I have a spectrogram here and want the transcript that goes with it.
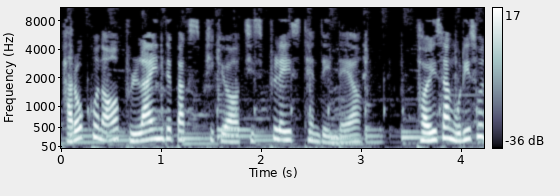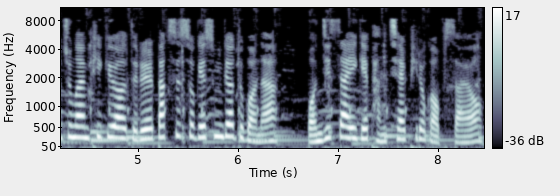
바로 코너 블라인드 박스 피규어 디스플레이 스탠드인데요. 더 이상 우리 소중한 피규어들을 박스 속에 숨겨두거나 먼지 쌓이게 방치할 필요가 없어요.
